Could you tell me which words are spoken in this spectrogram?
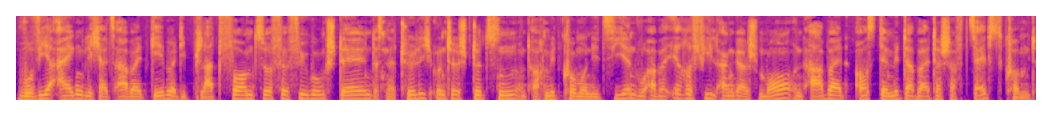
wo wir eigentlich als Arbeitgeber die Plattform zur Verfügung stellen, das natürlich unterstützen und auch mitkommunizieren, wo aber irre viel Engagement und Arbeit aus der Mitarbeiterschaft selbst kommt.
